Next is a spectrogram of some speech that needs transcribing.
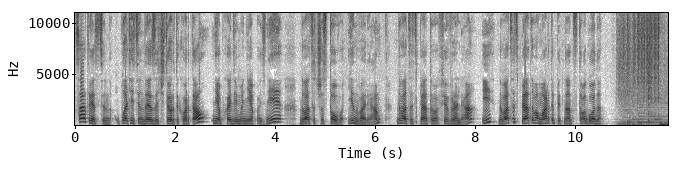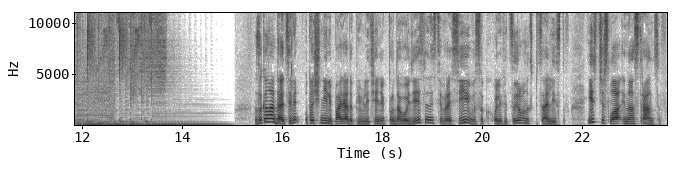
Соответственно, уплатить НДС за четвертый квартал необходимо не позднее 26 января, 25 февраля и 25 марта 2015 года. Законодатели уточнили порядок привлечения к трудовой деятельности в России высококвалифицированных специалистов из числа иностранцев –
